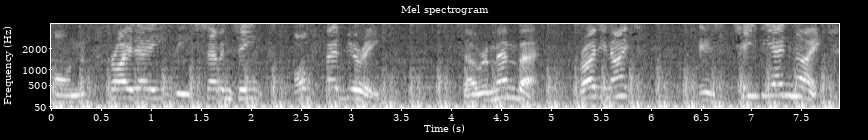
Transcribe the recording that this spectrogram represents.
on Friday the 17th of February. So remember, Friday night is TBN night.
